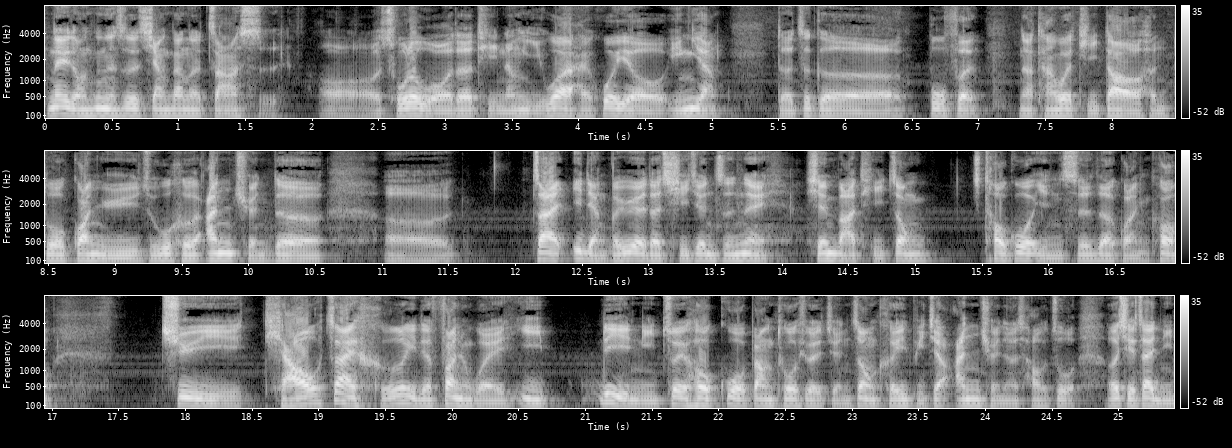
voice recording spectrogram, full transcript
内容真的是相当的扎实。哦，除了我的体能以外，还会有营养的这个部分。那他会提到很多关于如何安全的，呃，在一两个月的期间之内，先把体重透过饮食的管控去调在合理的范围，以利你最后过磅脱水减重可以比较安全的操作。而且在你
